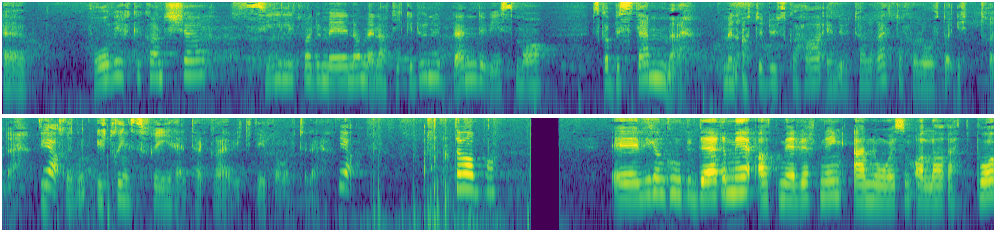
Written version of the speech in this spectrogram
eh, påvirke kanskje, si litt hva du mener, men at ikke du nødvendigvis må, skal bestemme, men at du skal ha en uttalerett og få lov til å ytre det. Ja. Ytring, ytringsfrihet tenker jeg er viktig i forhold til det. Ja. Det var bra. Eh, vi kan konkludere med at medvirkning er noe som alle har rett på,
